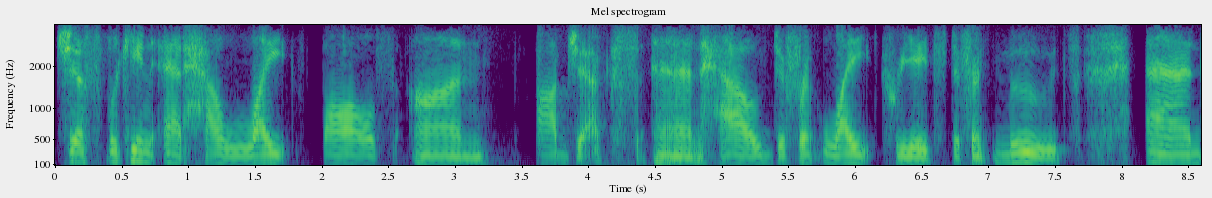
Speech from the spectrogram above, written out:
just looking at how light falls on objects and how different light creates different moods. And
